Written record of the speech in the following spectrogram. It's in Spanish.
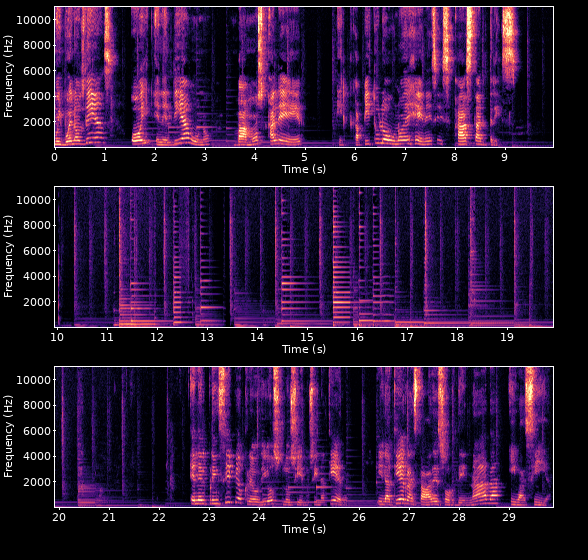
Muy buenos días. Hoy en el día 1 vamos a leer el capítulo 1 de Génesis hasta el 3. En el principio creó Dios los cielos y la tierra, y la tierra estaba desordenada y vacía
